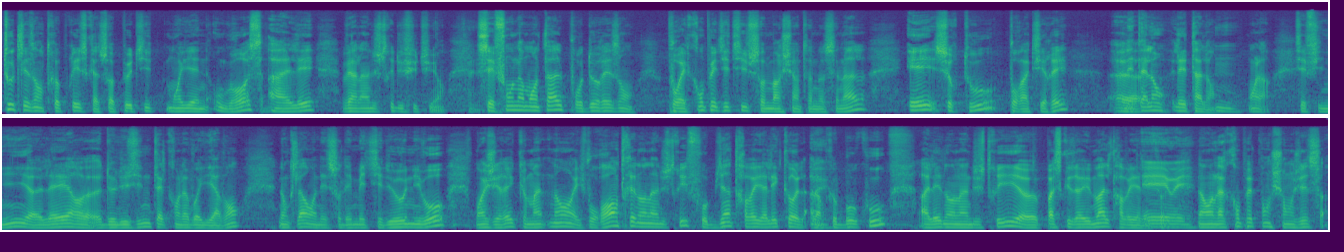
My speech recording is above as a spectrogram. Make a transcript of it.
toutes les entreprises, qu'elles soient petites, moyennes ou grosses, à aller vers l'industrie du futur. C'est fondamental pour deux raisons. Pour être compétitif sur le marché international et surtout pour attirer les talents. Les talents. Hmm. Voilà. C'est fini euh, l'ère euh, de l'usine telle qu'on la voyait avant. Donc là, on est sur des métiers de haut niveau. Moi, je dirais que maintenant, pour rentrer dans l'industrie, il faut bien travailler à l'école. Alors que beaucoup allaient dans l'industrie parce qu'ils avaient mal travaillé à eh l'école. On a complètement changé ça.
